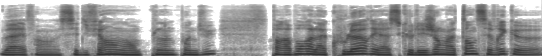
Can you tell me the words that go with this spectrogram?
Bah, enfin, c'est différent dans plein de points de vue. Par rapport à la couleur et à ce que les gens attendent, c'est vrai que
